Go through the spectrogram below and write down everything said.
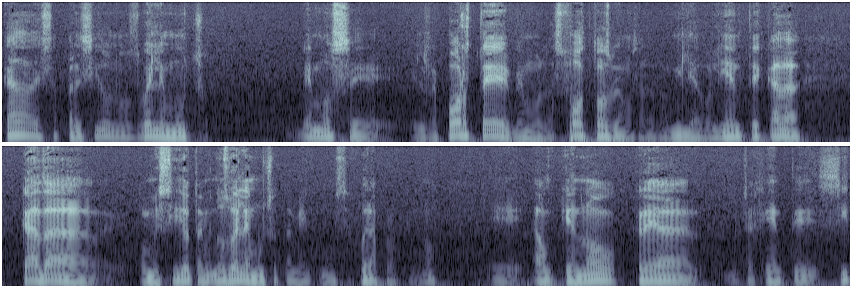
cada desaparecido nos duele mucho. Vemos eh, el reporte, vemos las fotos, vemos a la familia doliente, cada, cada homicidio también nos duele mucho también como si fuera propio, ¿no? Eh, aunque no crea mucha gente, sí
